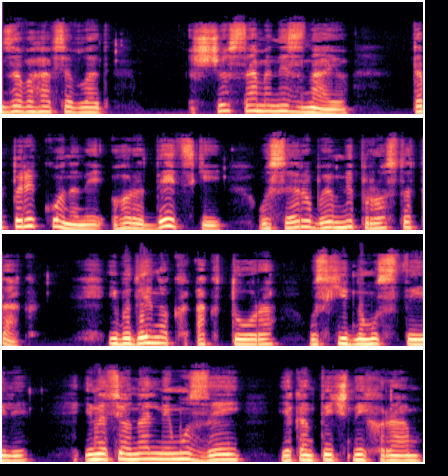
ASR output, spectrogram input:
завагався Влад. Що саме не знаю, та переконаний, Городецький усе робив не просто так. І будинок актора у східному стилі, і національний музей як античний храм,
